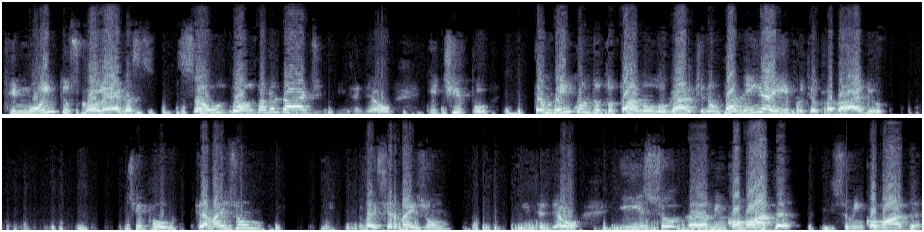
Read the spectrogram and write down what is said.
Que muitos colegas são os donos da verdade, entendeu? E tipo, também quando tu tá num lugar que não tá nem aí pro teu trabalho, tipo, tu é mais um. Vai ser mais um. Entendeu? E isso uh, me incomoda. Isso me incomoda.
